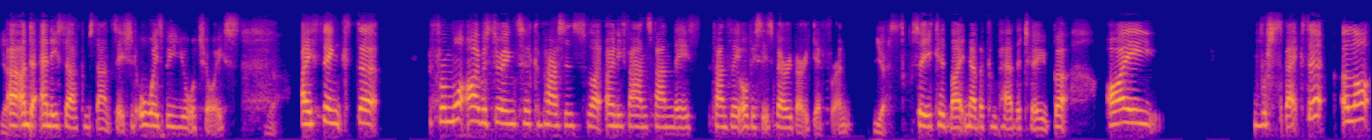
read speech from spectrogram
yeah. uh, under any circumstance. It should always be your choice. Yeah. I think that from what I was doing to comparisons to like OnlyFans, Fansly, Fansly, obviously it's very, very different. Yes. So you could like never compare the two, but I respect it a lot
